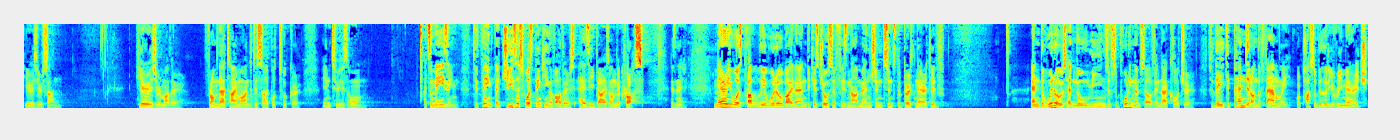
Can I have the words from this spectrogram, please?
here is your son. Here is your mother. From that time on, the disciple took her into his home. It's amazing to think that Jesus was thinking of others as he dies on the cross, isn't it? Mary was probably a widow by then because Joseph is not mentioned since the birth narrative. And the widows had no means of supporting themselves in that culture. So they depended on the family or possibility of remarriage.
